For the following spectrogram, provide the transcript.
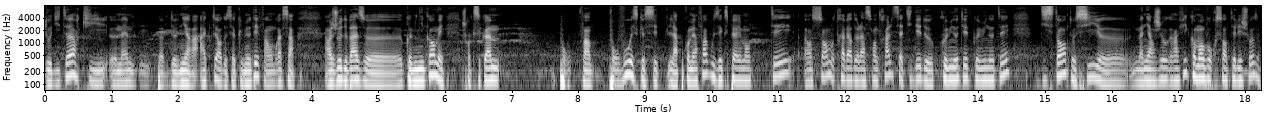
d'auditeurs qui eux-mêmes mm. peuvent devenir acteurs de cette communauté. Enfin, bon, bref, c'est un, jeu de base euh, communicant, mais je crois que c'est quand même enfin, pour vous, est-ce que c'est la première fois que vous expérimentez ensemble, au travers de la centrale, cette idée de communauté de communauté, distante aussi euh, de manière géographique? Comment vous ressentez les choses?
